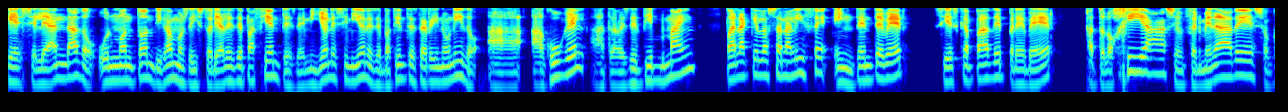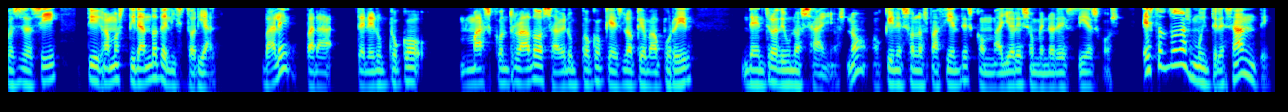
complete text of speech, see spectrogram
que se le han dado un montón, digamos, de historiales de pacientes, de millones y millones de pacientes de Reino Unido a, Google a través de DeepMind para que los analice e intente ver si es capaz de prever patologías, enfermedades o cosas así, digamos, tirando del historial, ¿vale? Para tener un poco más controlado, saber un poco qué es lo que va a ocurrir dentro de unos años, ¿no? O quiénes son los pacientes con mayores o menores riesgos. Esto todo es muy interesante.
